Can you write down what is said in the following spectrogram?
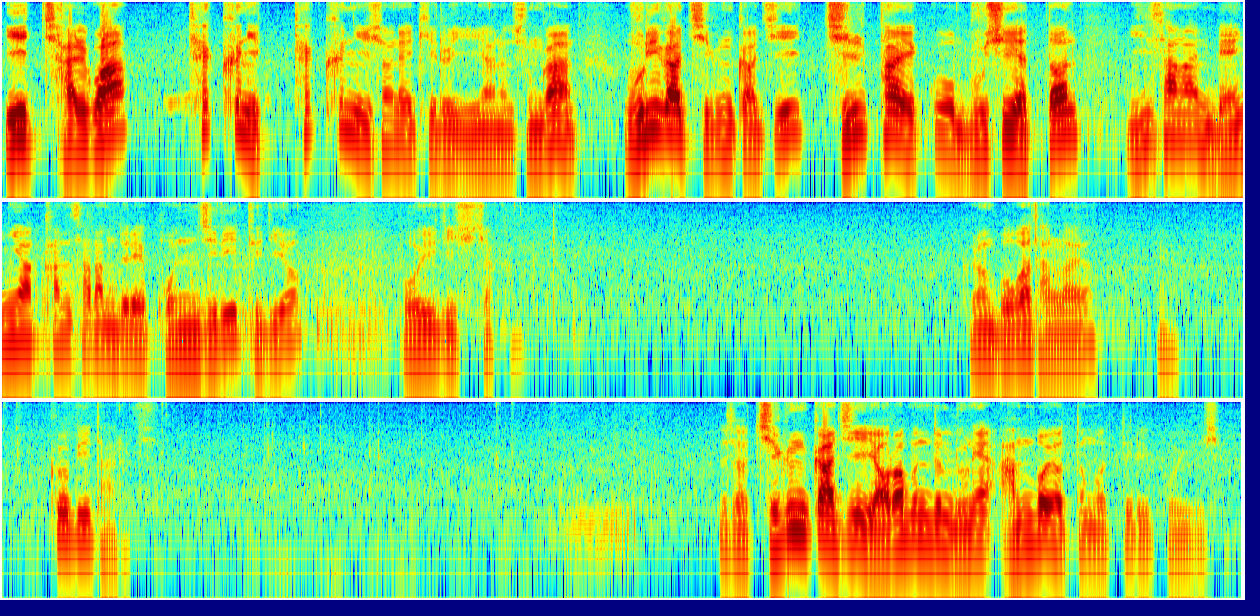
이 잘과 테크닉, 테크니션의 길을 이해하는 순간 우리가 지금까지 질타했고 무시했던 이상한 maniac한 사람들의 본질이 드디어 보이기 시작합니다. 그럼 뭐가 달라요? 네. 급이 다르지. 그래서 지금까지 여러분들 눈에 안 보였던 것들이 보이기 시작.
